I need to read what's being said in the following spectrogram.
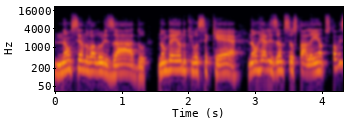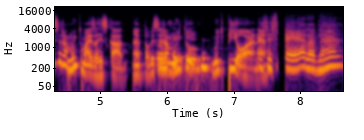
não sendo valorizado, não ganhando o que você quer, não realizando seus talentos, talvez seja muito mais arriscado, né? Talvez Com seja muito, certeza. muito pior, né? Essa espera, né?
